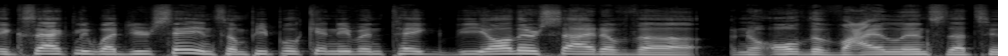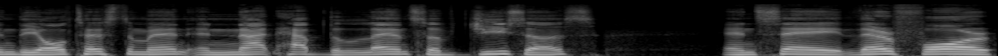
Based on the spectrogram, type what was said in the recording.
exactly what you're saying. Some people can even take the other side of the you know all the violence that's in the Old Testament and not have the lens of Jesus and say, therefore,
